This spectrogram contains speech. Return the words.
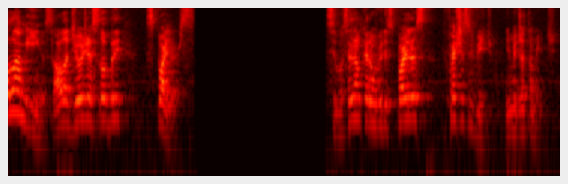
Olá amiguinhos, a aula de hoje é sobre spoilers. Se você não quer ouvir spoilers, feche esse vídeo imediatamente.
